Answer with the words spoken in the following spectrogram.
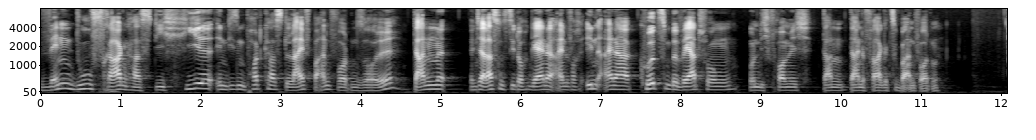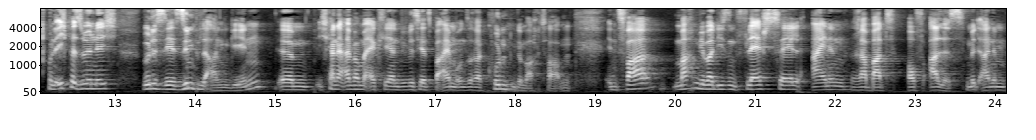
Wenn du Fragen hast, die ich hier in diesem Podcast live beantworten soll, dann hinterlass uns die doch gerne einfach in einer kurzen Bewertung und ich freue mich dann, deine Frage zu beantworten. Und ich persönlich würde es sehr simpel angehen. Ähm, ich kann ja einfach mal erklären, wie wir es jetzt bei einem unserer Kunden gemacht haben. Und zwar machen wir bei diesem Flash Sale einen Rabatt auf alles mit einem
